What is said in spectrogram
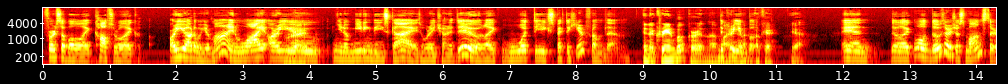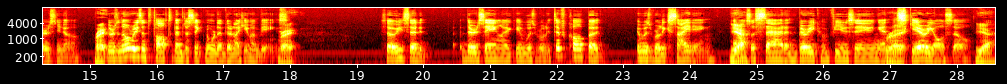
first of all, like cops were like, "Are you out of your mind? Why are you, you know, meeting these guys? What are you trying to do? Like, what do you expect to hear from them?" in the Korean book or in the The? Korean book. Okay. Yeah. And they're like, well, those are just monsters, you know. Right. There's no reason to talk to them. Just ignore them. They're not human beings. Right. So he said it, they're saying like it was really difficult, but it was really exciting. And also sad and very confusing and Right. scary also. Yeah.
